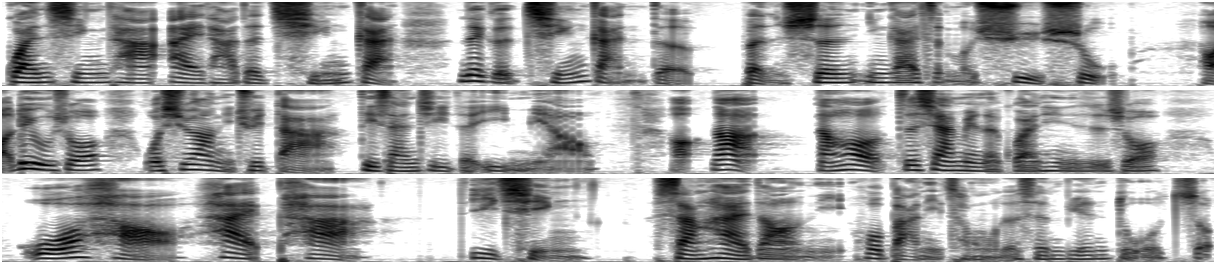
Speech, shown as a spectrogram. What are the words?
关心他、爱他的情感，那个情感的本身应该怎么叙述？好，例如说，我希望你去打第三剂的疫苗。好，那然后这下面的关心就是说，我好害怕疫情。伤害到你，或把你从我的身边夺走。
